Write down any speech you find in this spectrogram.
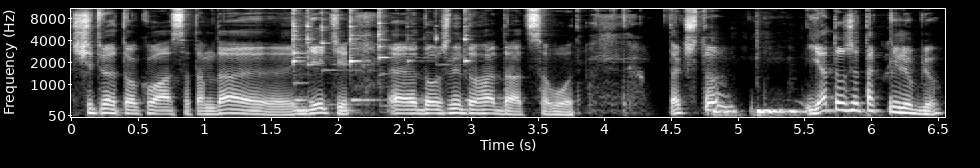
с четвертого класса там, да, э, дети э, должны догадаться, вот. Так что я тоже так не люблю.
